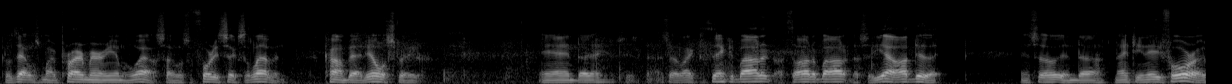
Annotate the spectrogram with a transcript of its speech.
Because that was my primary MOS. I was a 4611 combat illustrator. And uh, I said, I'd like to think about it. I thought about it. I said, yeah, I'll do it. And so in uh, 1984, I,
